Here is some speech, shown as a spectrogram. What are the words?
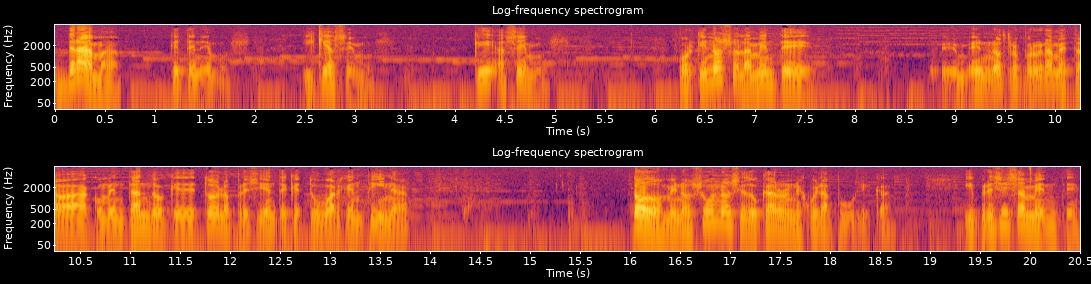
drama que tenemos. ¿Y qué hacemos? ¿Qué hacemos? Porque no solamente en otro programa estaba comentando que de todos los presidentes que tuvo Argentina, todos menos uno se educaron en escuela pública. Y precisamente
